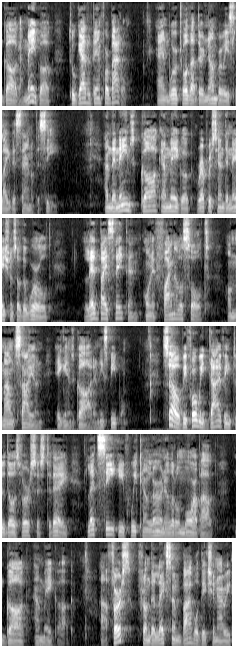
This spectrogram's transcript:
Gog and Magog, to gather them for battle. And we're told that their number is like the sand of the sea. And the names Gog and Magog represent the nations of the world led by Satan on a final assault on Mount Zion against God and his people. So, before we dive into those verses today, let's see if we can learn a little more about Gog and Magog. Uh, first, from the Lexham Bible Dictionary,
